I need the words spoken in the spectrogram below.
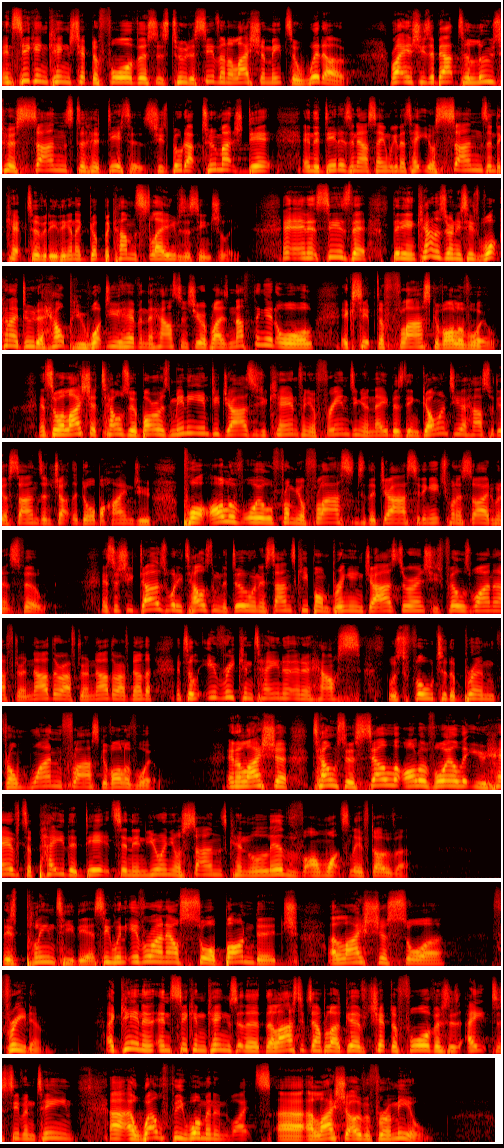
In 2 Kings chapter 4, verses 2 to 7, Elisha meets a widow, right? And she's about to lose her sons to her debtors. She's built up too much debt, and the debtors are now saying, We're going to take your sons into captivity. They're going to become slaves, essentially. And it says that, that he encounters her and he says, What can I do to help you? What do you have in the house? And she replies, Nothing at all except a flask of olive oil. And so Elisha tells her, Borrow as many empty jars as you can from your friends and your neighbors, then go into your house with your sons and shut the door behind you. Pour olive oil from your flask into the jar, setting each one aside when it's filled. And so she does what he tells them to do, and her sons keep on bringing jars to her, and she fills one after another, after another, after another, until every container in her house was full to the brim from one flask of olive oil. And Elisha tells her, Sell the olive oil that you have to pay the debts, and then you and your sons can live on what's left over. There's plenty there. See, when everyone else saw bondage, Elisha saw freedom. Again, in, in 2 Kings, the, the last example I'll give, chapter 4, verses 8 to 17, uh, a wealthy woman invites uh, Elisha over for a meal.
